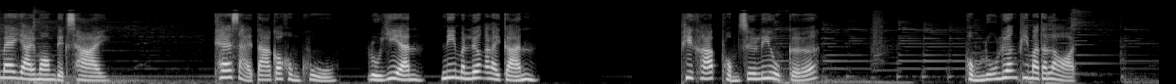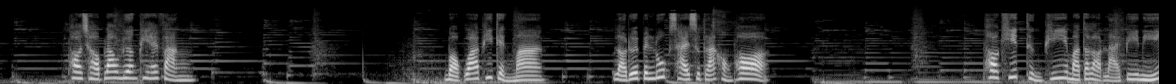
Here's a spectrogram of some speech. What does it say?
แม่ยายมองเด็กชาย แค่สายตาก็ข่มขู่หลูเยียน นี่มันเรื่องอะไรกัน พี่ครับ ผมชื่อลิ่วเก๋อผมรู้เรื่องพี่มาตลอดพ่อชอบเล่าเรื่องพี่ให้ฟัง บอกว่าพี่เก่งมากหล่อด้วยเป็นลูกชายสุดรักของพ่อ พ่อคิดถึงพี่มาตลอดหลายปีนี้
